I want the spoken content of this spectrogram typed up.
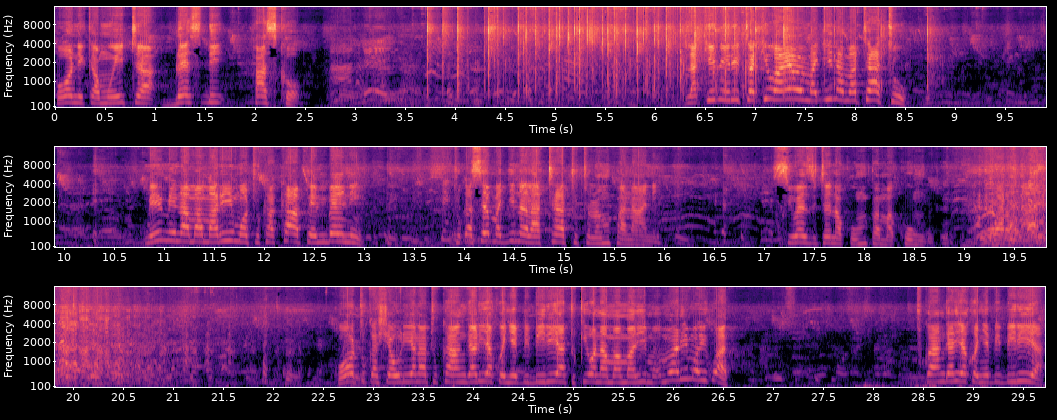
kwao nikamwita Blessed Pasco, lakini ilitakiwa yawe majina matatu mimi na mama Rimo tukakaa pembeni, tukasema jina la tatu tunampa nani? Siwezi tena kumpa Makungu wala nani. Kwa hiyo tukashauriana, tukaangalia kwenye Biblia tukiwa na mamalimo. Mwalimu yuko wapi? Tukaangalia kwenye Biblia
